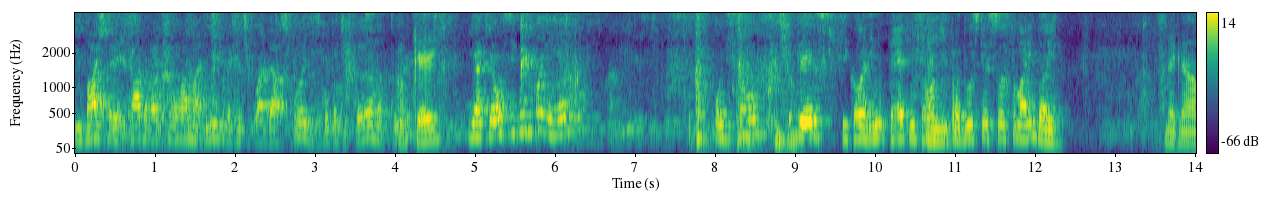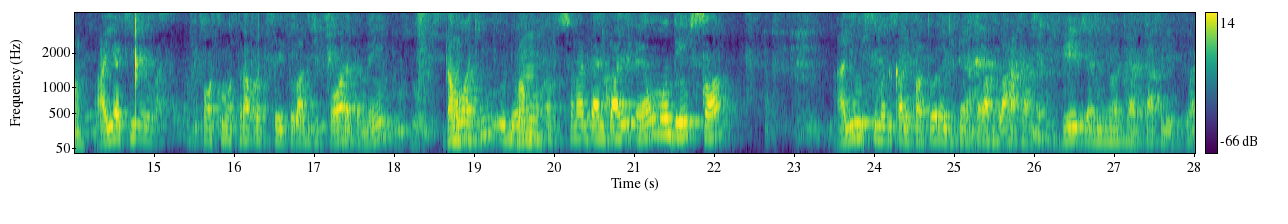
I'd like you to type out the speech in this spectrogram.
embaixo da escada vai ser um armarinho para a gente guardar as coisas, roupa de cama, tudo. Ok. E aqui é um segundo banheiro, onde são os chuveiros que ficam ali no teto, então Sim. aqui para duas pessoas tomarem banho. Legal. Aí aqui eu posso mostrar para vocês do lado de fora também. Então, então aqui o vamos... a funcionalidade é um ambiente só. Ali em cima do califator, onde tem aquela placa verde ali onde vai ficar a televisão.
